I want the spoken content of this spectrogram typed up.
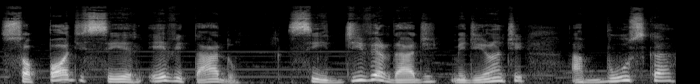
só pode ser evitado se de verdade, mediante a busca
